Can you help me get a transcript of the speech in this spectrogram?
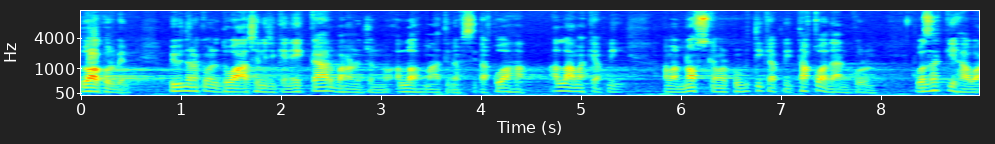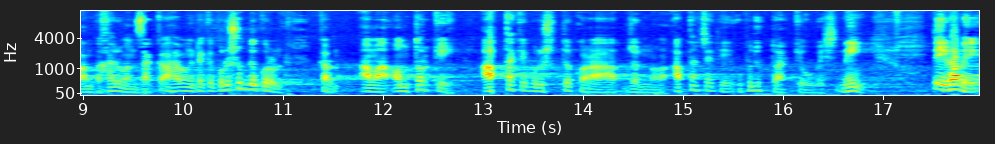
দোয়া করবেন। বিভিন্ন রকমের দোয়া আছে নিজেকে নেককার বানানোর জন্য। আল্লাহ মাতি নফসি তাকুয়াহা আল্লাহ আমাকে আপনি, আমার নফসকে, আমার প্রবৃত্তিকে আপনি তাকুয়া দান করুন। ওয়াজাক্কি হাওয়া খায়রুমান জাক্কা এবং এটাকে পরিশুদ্ধ করুন। কারণ আমার অন্তরকে আত্মাকে পরিশুদ্ধ করার জন্য আপনার চাইতে উপযুক্ত আর কেউ বেশি নেই। তো এইভাবে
